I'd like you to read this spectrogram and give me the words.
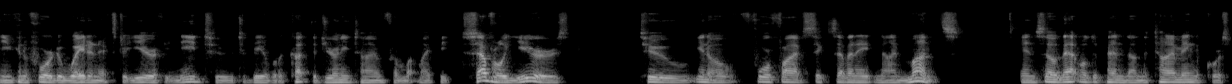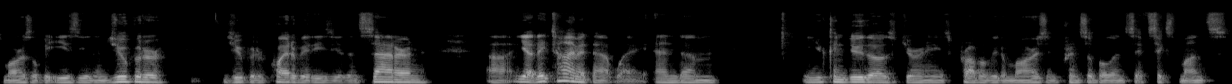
And you can afford to wait an extra year if you need to, to be able to cut the journey time from what might be several years to, you know, four, five, six, seven, eight, nine months. And so that will depend on the timing. Of course, Mars will be easier than Jupiter, Jupiter quite a bit easier than Saturn. Uh, yeah, they time it that way. And um, you can do those journeys probably to Mars in principle in say six months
